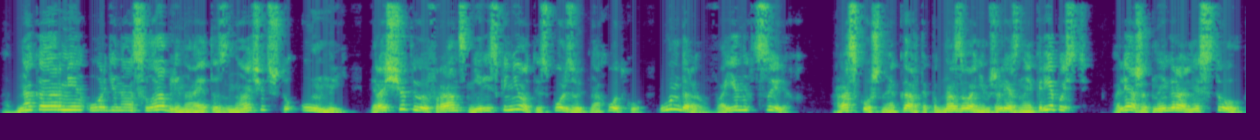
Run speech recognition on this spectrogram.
Однако армия ордена ослаблена, а это значит, что умный и расчетливый Франц не рискнет использовать находку Ундера в военных целях. Роскошная карта под названием «Железная крепость» ляжет на игральный стол,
